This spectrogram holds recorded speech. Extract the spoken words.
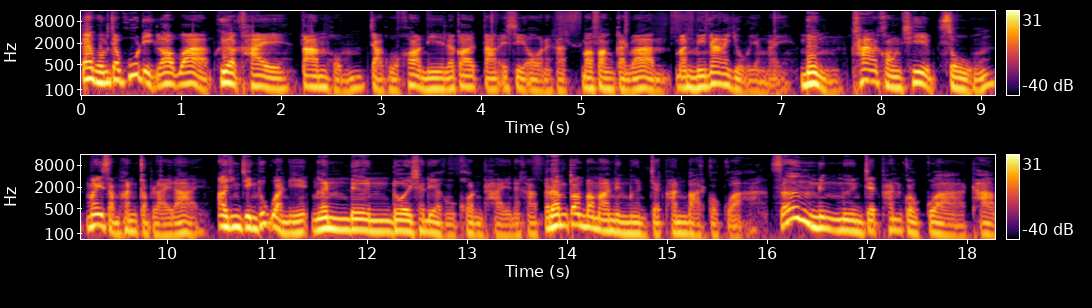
แต่ผมจะพูดอีกรอบว่าเพื่อใครตามผมจากหัวข้อนี้แล้วก็ตาม SEO นะครับมาฟังกันว่ามันมีหน้าอยู่ยังไง 1. ค่าของชีพสูงไม่สัมพันธ์กับรายได้ เอาจริง ๆ ทุกวันนี้เงินเดือนโดยเฉลี่ยของคนไทยนะครับ เริ่มต้นประมาณ 17,000 บาทกว่าๆซึ่ง 17,000 กว่าๆถาม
